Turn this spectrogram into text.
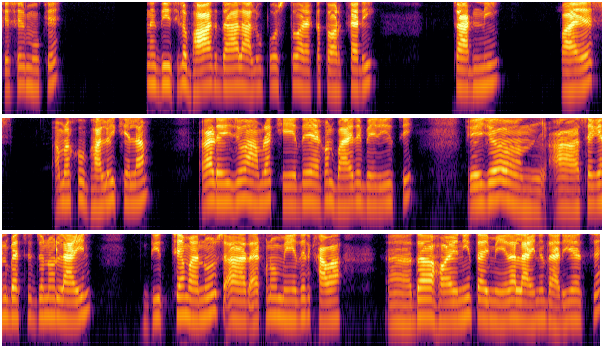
শেষের মুখে। এখানে দিয়েছিল ভাত, ডাল, আলু পোস্ত আর একটা তরকারি, চাটনি, পায়েস। আমরা খুব ভালোই খেলাম। আর এই যে আমরা খেয়ে দিয়ে এখন বাইরে বেরিয়েছি। এই যে সেকেন্ড ব্যাচের জন্য লাইন দিচ্ছে মানুষ। আর এখনও মেয়েদের খাওয়া দেওয়া হয়নি, তাই মেয়েরা লাইনে দাঁড়িয়ে আছে।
